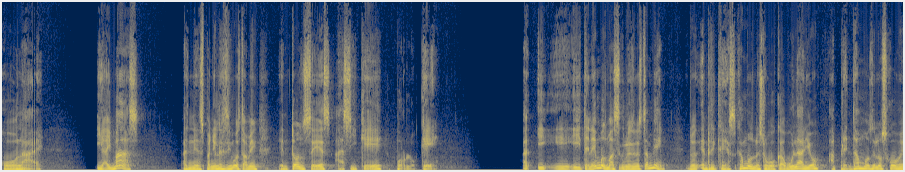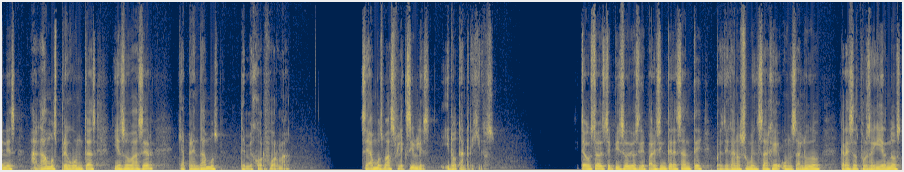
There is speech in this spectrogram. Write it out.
holai. Y hay más. En español decimos también, entonces, así que, por lo que. Ah, y, tenemos más expresiones también. Enriquezcamos nuestro vocabulario, aprendamos de los jóvenes, hagamos preguntas y eso va a hacer que aprendamos de mejor forma. Seamos más flexibles y no tan rígidos. Si te ha gustado este episodio, si te parece interesante, pues déjanos un mensaje, un saludo. Gracias por seguirnos.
